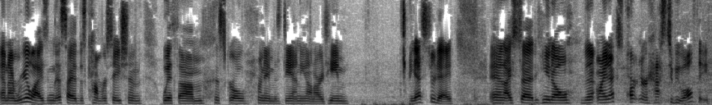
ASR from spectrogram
and I'm realizing this. I had this conversation with um, this girl. Her name is Danny on our team yesterday, and I said, you know, my next partner has to be wealthy.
